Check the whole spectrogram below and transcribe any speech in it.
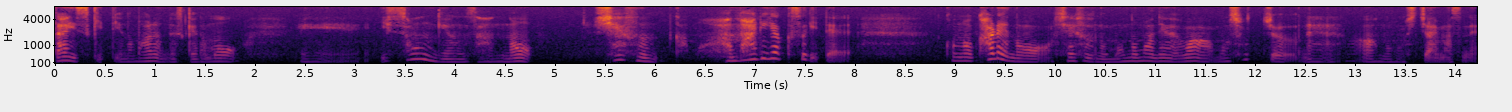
大好きっていうのもあるんですけども、えー、イ・ソンギュンさんのシェフがもうハマり役すぎてこの彼のシェフのモノマネはもうしょっちゅうねあのしちゃいますね。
